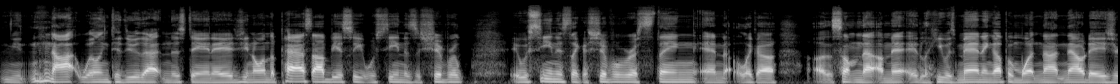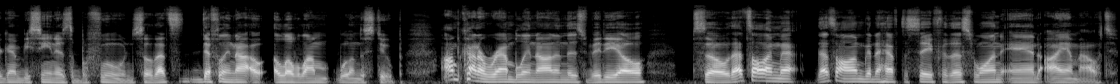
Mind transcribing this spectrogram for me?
not willing to do that in this day and age. You know, in the past, obviously, it was seen as a chival, it was seen as like a chivalrous thing and like a uh, something that a man, he was manning up and whatnot. Nowadays, you're going to be seen as a buffoon. So that's definitely not a, a level I'm willing to stoop. I'm kind of rambling on in this video. So that's all I'm that's all I'm going to have to say for this one, and I am out.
